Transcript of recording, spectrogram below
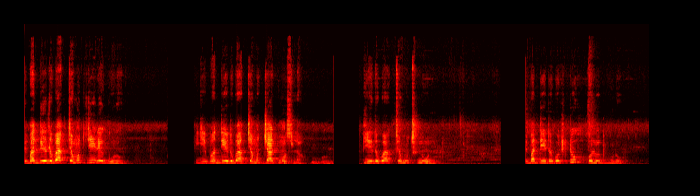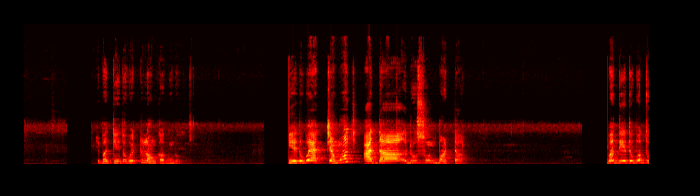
এবার দিয়ে দেবো এক চামচ জিরে গুঁড়ো। এবার দিয়ে দেবো এক চামচ চাট মশলা। দিয়ে দেবো এক চামচ নুন। এবার দিয়ে দেবো একটু হলুদ গুঁড়ো। এবার দিয়ে দেবো একটু লঙ্কা গুঁড়ো। দিয়ে দেবো এক চামচ আদা রসুন বাটা। এবার দিয়ে দেবো দু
